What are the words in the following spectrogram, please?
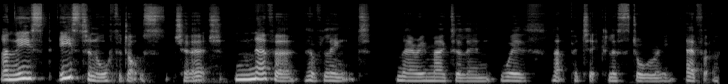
And the East, Eastern Orthodox Church never have linked Mary Magdalene with that particular story ever.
